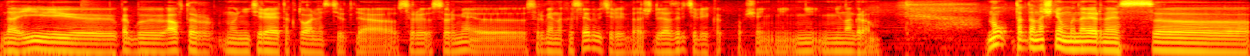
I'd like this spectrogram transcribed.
Да, и как бы автор, ну, не теряет актуальности для современных исследователей, даже для зрителей, как вообще ни, ни, ни на грамм. Ну, тогда начнем мы, наверное, с э,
